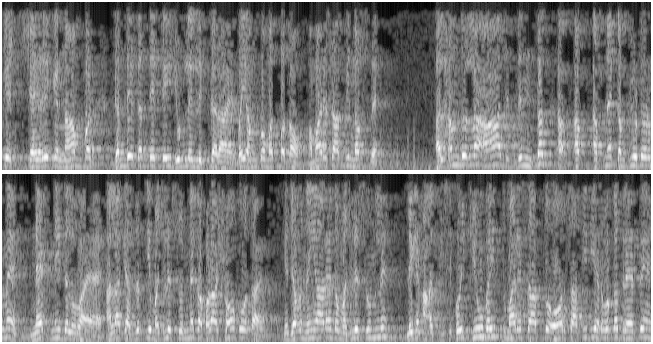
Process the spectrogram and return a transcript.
کے چہرے کے نام پر گندے گندے کئی جملے لکھ کر آئے، بھائی ہم کو مت بتاؤ، ہمارے ساتھ بھی نفس ہے۔ الحمدللہ، آج دن تک اپنے کمپیوٹر میں نیٹ نہیں ڈلوایا ہے۔ حالانکہ حضرت کی مجلس سننے کا بڑا شوق ہوتا ہے کہ جب نہیں آ رہے تو مجلس سن لیں۔ لیکن کوئی کیوں بھائی؟ تمہارے ساتھ تو اور ساتھی بھی ہر وقت رہتے ہیں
